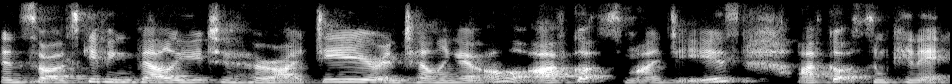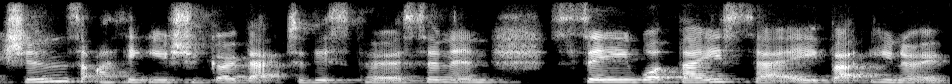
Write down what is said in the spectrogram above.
And so I was giving value to her idea and telling her, oh, I've got some ideas. I've got some connections. I think you should go back to this person and see what they they say, but you know,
